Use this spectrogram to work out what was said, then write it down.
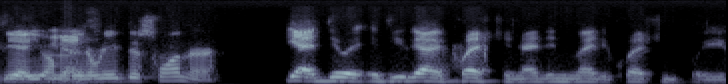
yeah, you want me to read this one or? Yeah, do it. If you got a question, I didn't write a question for you.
